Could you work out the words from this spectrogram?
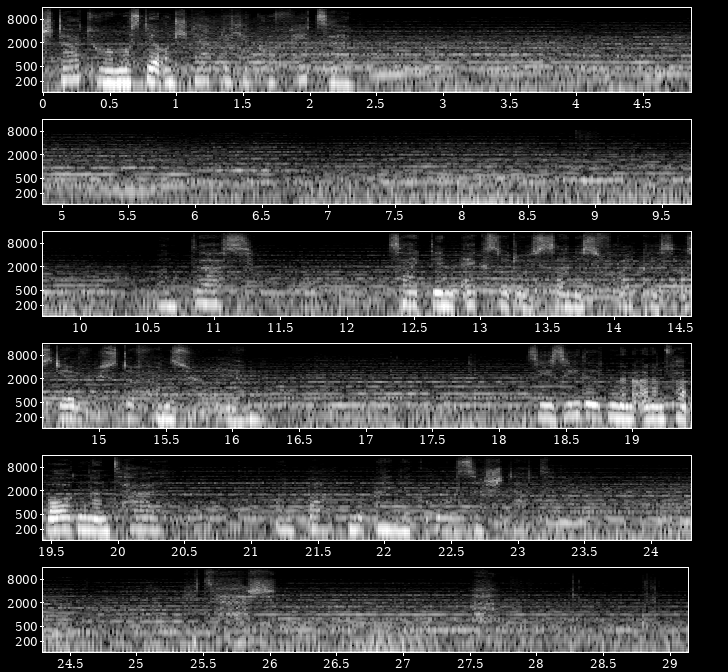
Statue muss der unsterbliche Prophet sein. Und das zeigt den Exodus seines Volkes aus der Wüste von Syrien. Sie siedelten in einem verborgenen Tal und bauten eine große Stadt.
